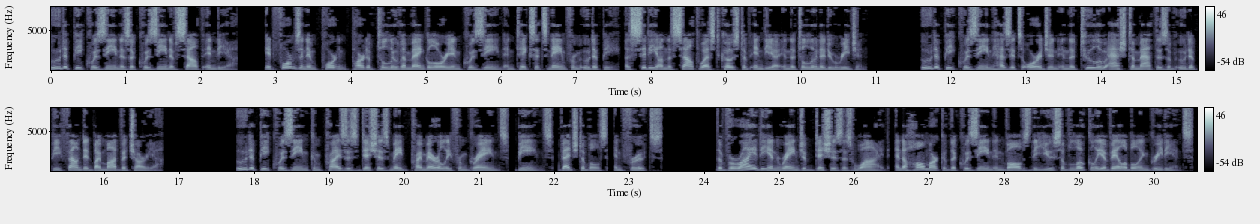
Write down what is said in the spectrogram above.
Udupi cuisine is a cuisine of South India. It forms an important part of Tuluva Mangalorean cuisine and takes its name from Udupi, a city on the southwest coast of India in the Tulunadu region. Udupi cuisine has its origin in the Tulu Ashta Mathas of Udupi founded by Madhvacharya. Udupi cuisine comprises dishes made primarily from grains, beans, vegetables, and fruits. The variety and range of dishes is wide, and a hallmark of the cuisine involves the use of locally available ingredients.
